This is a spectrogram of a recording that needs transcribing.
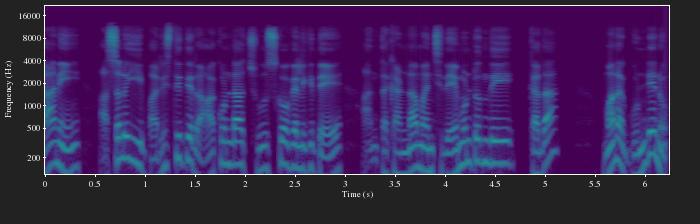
కానీ అసలు ఈ పరిస్థితి రాకుండా చూసుకోగలిగితే అంతకన్నా మంచిదేముంటుంది కదా? మన గుండెను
